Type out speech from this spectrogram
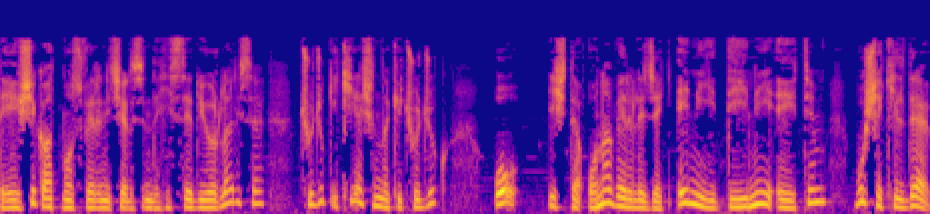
değişik atmosferin içerisinde hissediyorlar ise çocuk iki yaşındaki çocuk o işte ona verilecek en iyi dini eğitim bu şekilde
